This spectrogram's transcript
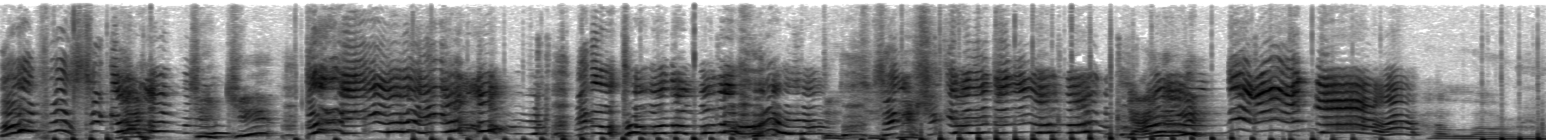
Ne yapıyorsun Ya gel? çekil. Dur ya gel lan buraya. Bir de utanmadan bana vuruyor ya. Ya Seni çekil. şikayet edeceğim ben. Ya yürü. Allah'ım ya.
